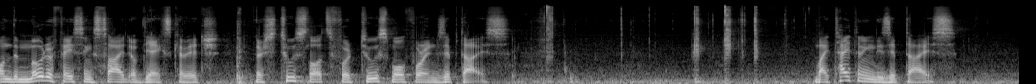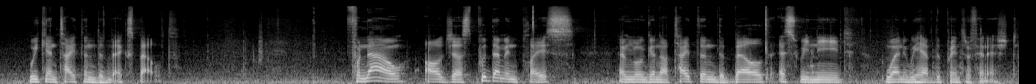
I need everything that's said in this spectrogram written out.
On the motor facing side of the X carriage, there's two slots for two small 4-inch zip ties. By tightening the zip ties, we can tighten the X belt. For now, I'll just put them in place and we're gonna tighten the belt as we need when we have the printer finished.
